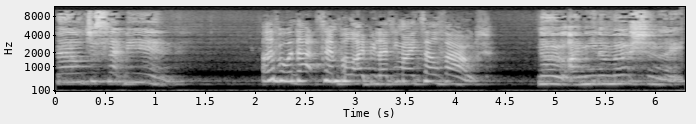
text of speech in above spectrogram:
Belle, just let me in. Well, if it were that simple, I'd be letting myself out. No, I mean emotionally.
